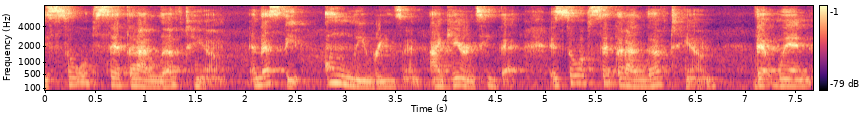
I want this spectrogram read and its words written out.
is so upset that I left him. And that's the only reason, I guarantee that. Is so upset that I left him that when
